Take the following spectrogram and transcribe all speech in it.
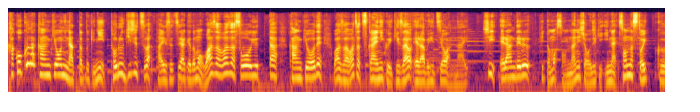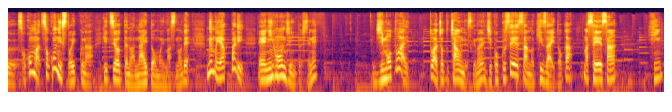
過酷な環境になった時に撮る技術は大切やけどもわざわざそういった環境でわざわざ使いにくい機材を選ぶ必要はない。し選んでる人もそんなに正直いない。そんなストイックそこ,、ま、そこにストイックな必要ってのはないと思いますのででもやっぱり、えー、日本人としてね地元愛とはちょっとちゃうんですけどね自国生産の機材とか、まあ、生産品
